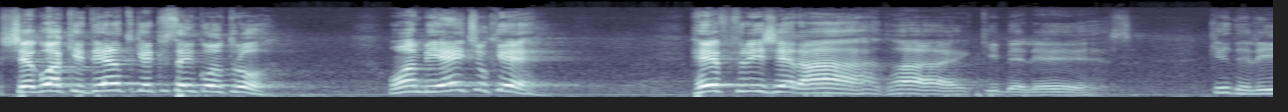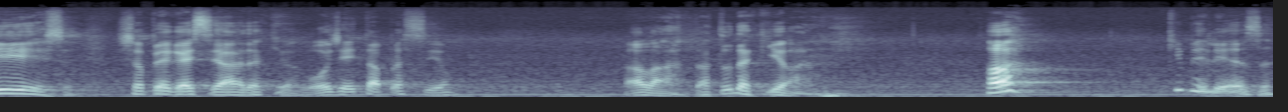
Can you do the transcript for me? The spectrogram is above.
Chegou aqui dentro, o que, que você encontrou? Um ambiente o quê? Refrigerado. Ai, que beleza. Que delícia. Deixa eu pegar esse ar daqui. Ó. Hoje aí está para cima. Olha lá, está tudo aqui, ó. Ó, que beleza.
